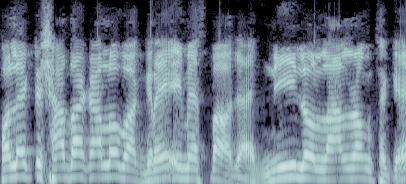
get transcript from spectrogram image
ফলে একটা সাদা, কালো বা গ্রে ইমেজ পাওয়া যায়। নীল ও লাল রং থেকে,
